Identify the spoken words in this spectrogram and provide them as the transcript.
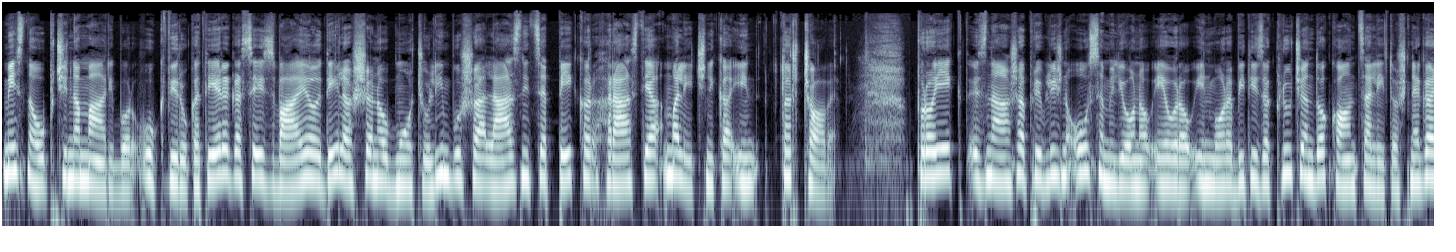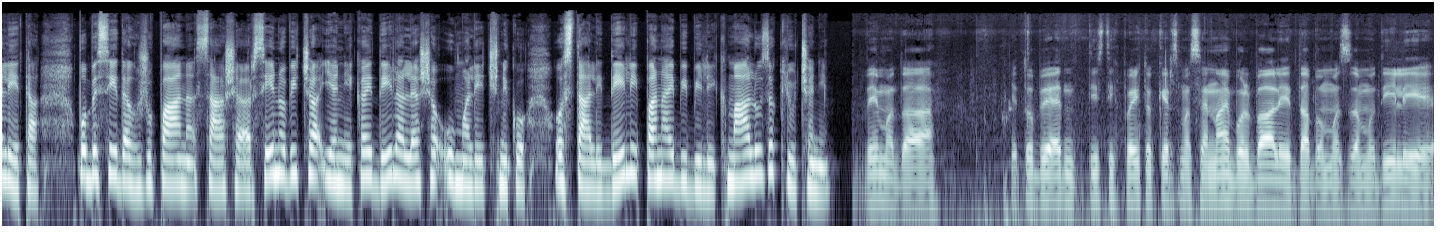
Mestna občina Maribor, v okviru katerega se izvajajo dela še na območju Limbuša, Laznice, Pekr, Hrastja, Malečnika in Trčove. Projekt znaša približno 8 milijonov evrov in mora biti zaključen do konca letošnjega leta. Po besedah župana Saša Arsenoviča je nekaj dela le še v Malečniku, ostali deli pa naj bi bili k malu zaključeni. Vemo, da je to bil eden tistih projektov, kjer smo se najbolj bali, da bomo zamudili eh,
